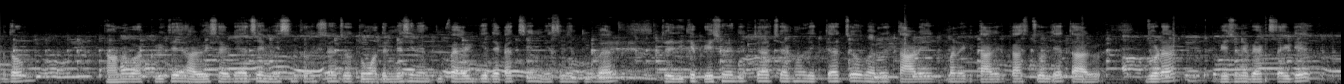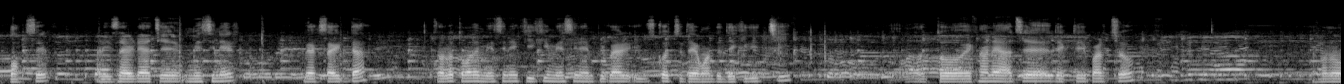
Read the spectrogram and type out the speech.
একদম। দানব আকৃতি আর ওই সাইডে আছে মেশিন কালেকশন তো তোমাদের মেশিন এমপ্লিফায়ার গিয়ে দেখাচ্ছি। মেশিন এমপ্লিফায়ার তো এদিকে পেছনের দিকটা আছে, এখন দেখতে পাচ্ছ? মানে তারের মানে তারের কাজ চলছে তার জোড়ার পেছনে ব্যাক সাইডে বক্সের আর এই সাইডে আছে মেশিনের ব্যাক সাইডটা চলো তোমাদের মেশিনে কি কি মেশিন এমপ্লিফায়ার ইউজ করছে তাই আমাদের দেখিয়ে দিচ্ছি। তো এখানে আছে, দেখতেই পারছ? এখনও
